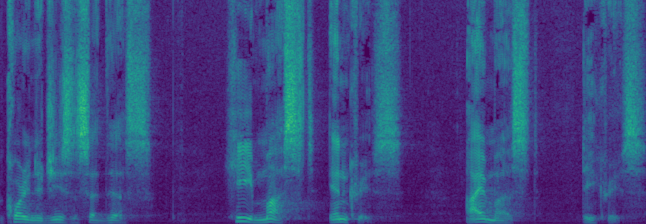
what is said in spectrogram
according to Jesus, said this He must increase. I must decrease.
